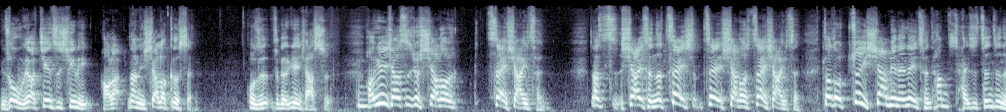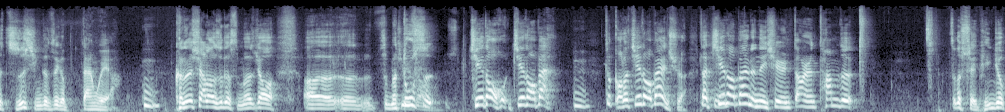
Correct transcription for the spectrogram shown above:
你说我们要坚持清零，好了，那你下到各省，或者这个院辖市，好，院辖市就下到再下一层，那下一层呢，再再下到再下一层，到时候最下面的那层，他们才是真正的执行的这个单位啊，嗯，可能下到这个什么叫呃呃什么都市街道街道办，嗯，就搞到街道办去了，那街道办的那些人，当然他们的这个水平就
